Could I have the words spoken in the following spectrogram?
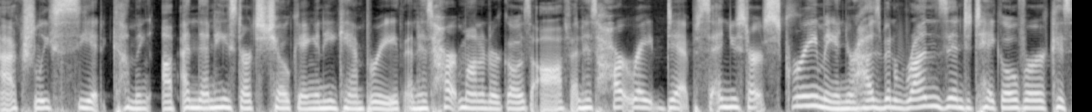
actually see it coming up. And then he starts choking and he can't breathe and his heart monitor goes off and his heart rate dips and you start screaming and your husband runs in to take over cuz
